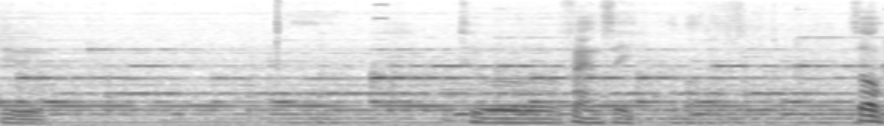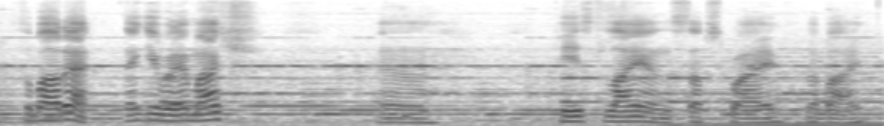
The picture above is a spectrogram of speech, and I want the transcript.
too uh, too fancy about it. So it's about that. Thank you very much. Uh, please like and subscribe. Bye bye.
